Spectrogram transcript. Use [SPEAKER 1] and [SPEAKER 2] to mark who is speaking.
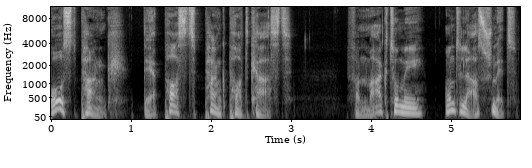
[SPEAKER 1] Prost Punk, der Post-Punk-Podcast von Marc Thomé und Lars Schmidt.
